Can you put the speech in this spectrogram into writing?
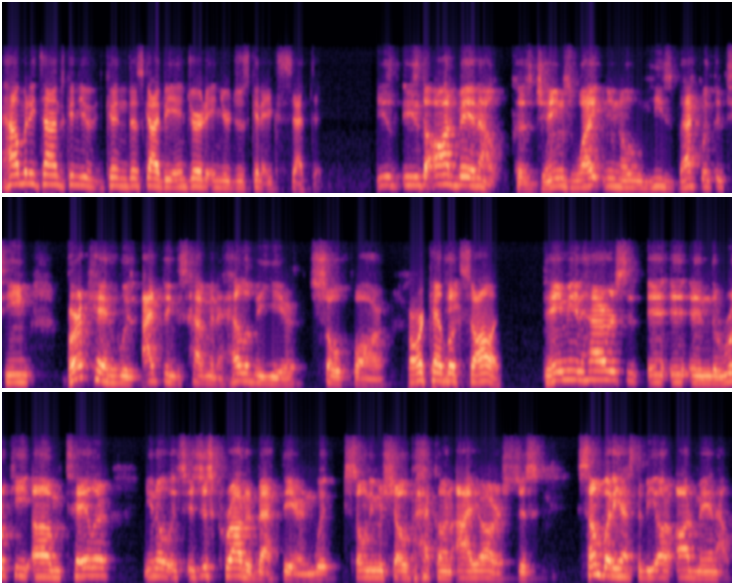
How many times can you can this guy be injured and you're just going to accept it? He's, he's the odd man out because James White, you know, he's back with the team. Burkhead, who is I think is having a hell of a year so far. Burkhead looks solid. Damien Harris and the rookie um, Taylor, you know, it's it's just crowded back there. And with Sony Michel back on IR, it's just somebody has to be an odd man out.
